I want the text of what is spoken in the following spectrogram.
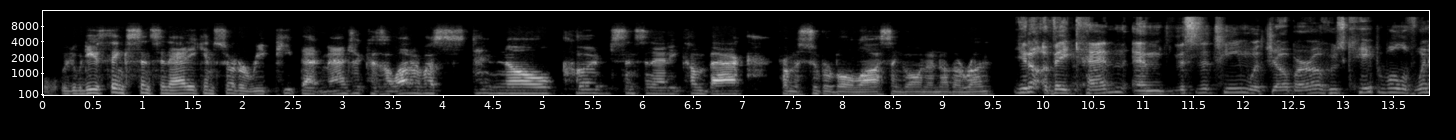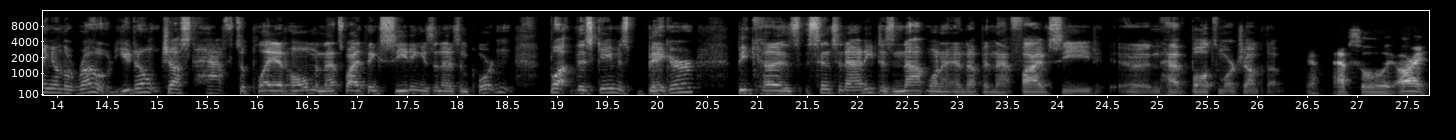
Do you think Cincinnati can sort of repeat that magic? Because a lot of us didn't know could Cincinnati come back from a Super Bowl loss and go on another run? You know, they can, and this is a team with Joe Burrow who's capable of winning on the road. You don't just have to play at home, and that's why I think seeding isn't as important. But this game is bigger because Cincinnati does not want to end up in that five seed uh, and have Baltimore jump them. Yeah, absolutely. All right,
